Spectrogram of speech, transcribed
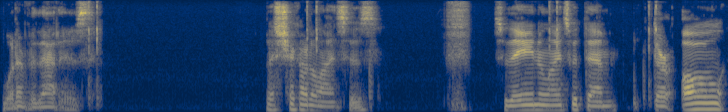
whatever that is. Let's check out alliances. So they in alliance with them. They're all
